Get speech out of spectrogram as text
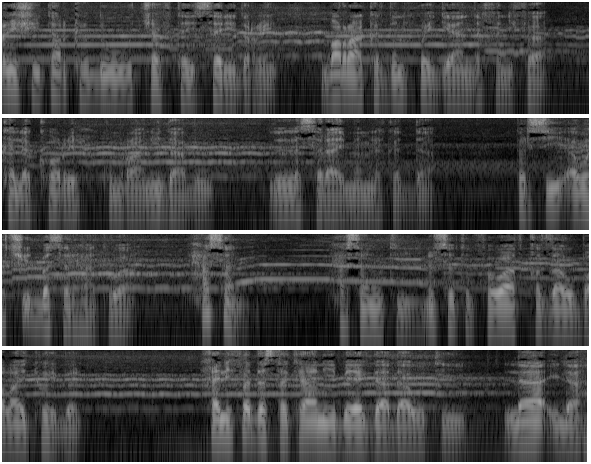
ڕیشی تەڕ کرد و چەفتەی سەری دڕی بە ڕاکردن خۆی گەیاندە خەلیفە کە لە کۆڕی حوکمڕانی دابوو لە سەرای مەملەکەتدا پرسی ئەوە چیت بەسەر هاتووە حەسەن حەسەن وتی نوسەت الفوات قەزا و بەڵای تۆی برد خەلیفە دەستەکانی بەیەکدا داوتی لا اله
